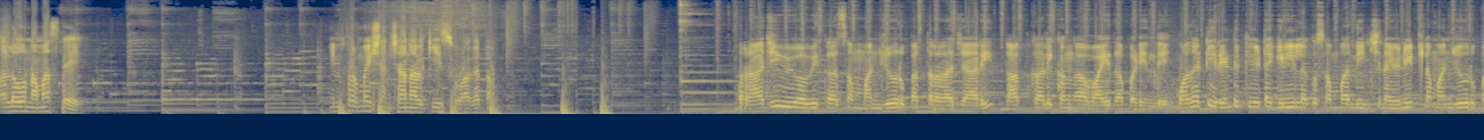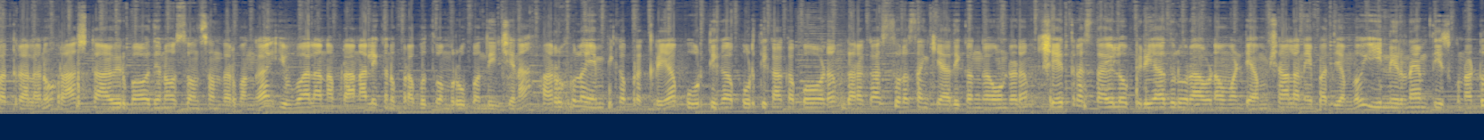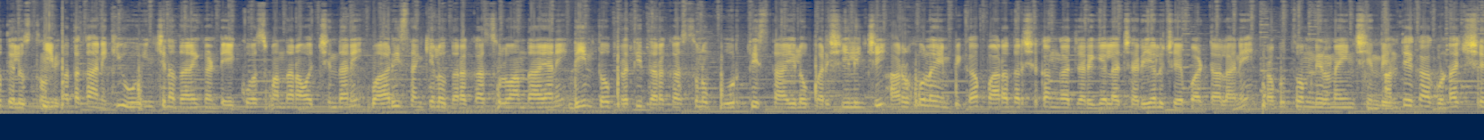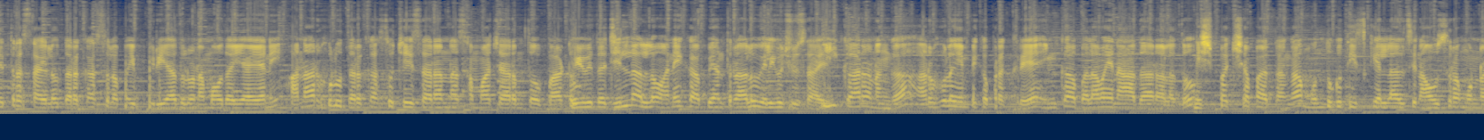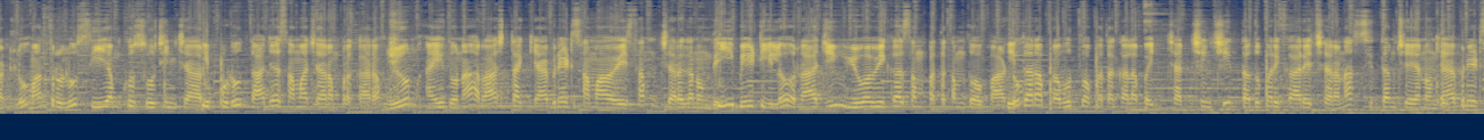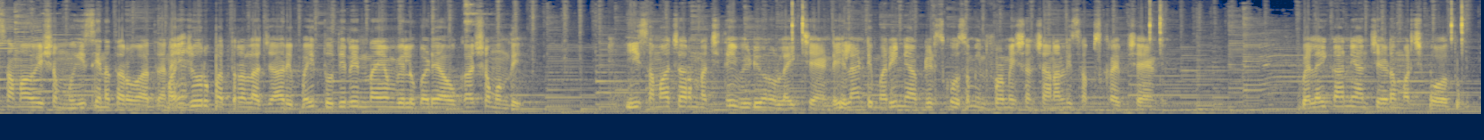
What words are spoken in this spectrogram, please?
Hello నమస్తే. Information ఛానల్కి స్వాగతం. రాజీవ్ వికాసం మంజూరు పత్రాల జారీ తాత్కాలికంగా వాయిదా పడింది. మొదటి రెండు కేటగిరీలకు సంబంధించిన యూనిట్ల మంజూరు పత్రాలను రాష్ట్ర ఆవిర్భావ దినోత్సవం సందర్భంగా ఇవ్వాలన్న ప్రణాళికను ప్రభుత్వం రూపొందించిన అర్హుల ఎంపిక ప్రక్రియ పూర్తిగా పూర్తి కాకపోవడం దరఖాస్తుల సంఖ్య అధికంగా ఉండడం క్షేత్రస్థాయిలో ఫిర్యాదులు రావడం వంటి అంశాల నేపథ్యంలో ఈ నిర్ణయం తీసుకున్నట్టు తెలుస్తుంది. ఈ పథకానికి ఊహించిన దానికంటే ఎక్కువ స్పందన వచ్చిందని భారీ సంఖ్యలో దరఖాస్తులు అందాయని దీంతో ప్రతి దరఖాస్తును పూర్తి స్థాయిలో పరిశీలించి అర్హుల ఎంపిక పారదర్శకంగా జరిగేలా చర్యలు చేపట్టాలని ప్రభుత్వం నిర్ణయించింది. అంతేకాకుండా క్షేత్రస్థాయిలో దరఖాస్తులపై ఫిర్యాదులు నమోదయ్యాయని అనర్హులు దరఖాస్తు చేశారన్న సమాచారంతో పాటు వివిధ జిల్లాల్లో అనేక అభ్యంతరాలు వెలుగు చూశాయి ఈ కారణంగా అర్హుల ఎంపిక ప్రక్రియ ఇంకా బలమైన ఆధారాలతో నిష్పక్షపాతంగా ముందుకు తీసుకెళ్ళాల్సిన అవసరం ఉన్నట్లు మంత్రులు సీఎం కు సూచించారు. ఇప్పుడు తాజా సమాచారం ప్రకారం జూన్ ఐదున రాష్ట్ర కేబినెట్ సమావేశం జరగనుంది. ఈ భేటీలో రాజీవ్ యువ వికాసం పథకంతో పాటు ఇతర ప్రభుత్వ పథకాలపై చర్చించి తదుపరి కార్యాచరణ సిద్ధం చేయనుంది. కేబినెట్ సమావేశం ముగిసిన తర్వాత మంజూరు పత్రాల జారీపై తుది నిర్ణయం వెలువడే అవకాశం ఉంది. ఈ సమాచారం నచ్చితే వీడియోను లైక్ చేయండి. ఇలాంటి మరిన్ని అప్డేట్స్ కోసం ఇన్ఫర్మేషన్ ఛానల్ని సబ్స్క్రైబ్ చేయండి. బెల్ ఐకాన్ని ఆన్ చేయడం మర్చిపోవద్దు.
